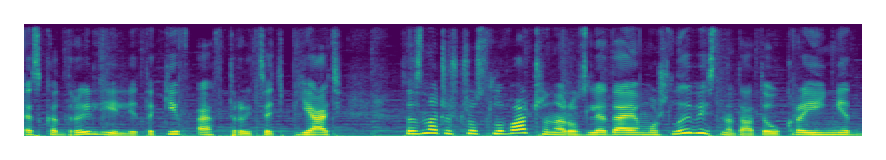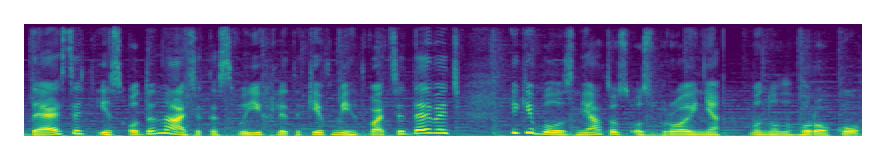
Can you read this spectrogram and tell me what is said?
ескадрильї літаків Ф-35. Зазначу, що Словаччина розглядає можливість надати Україні 10 із 11 своїх літаків Міг 29 які було знято з озброєння минулого року.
